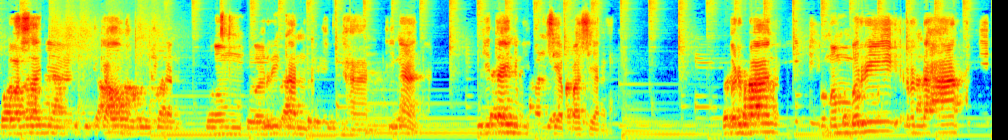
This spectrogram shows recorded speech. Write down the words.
bahwasanya ketika Allah memberikan, memberikan keinginan ingat kita ini bukan siapa-siapa. berbagi memberi rendah hati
